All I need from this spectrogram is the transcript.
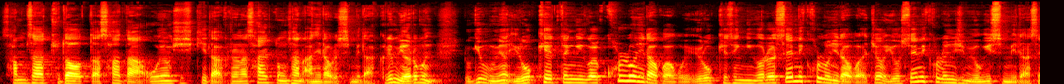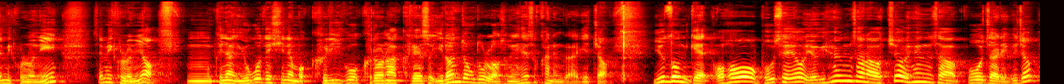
3, 4 주다 얻다 사다, 오형식 시키다. 그러나 사역동사는 아니라고 했습니다. 그럼 여러분, 여기 보면 이렇게 생긴 걸 콜론이라고 하고요. 이렇게 생긴 거를 세미콜론이라고 하죠. 요 세미콜론이 지금 여기 있습니다. 세미콜론이. 세미콜론이요. 음, 그냥 요거 대신에 뭐 그리고, 그러나, 그래서 이런 정도를 넣어서 그냥 해석하는 거 알겠죠? You don't get. 어허, 보세요. 여기 형용사 나왔죠? 형용사 보호자리, 그죠?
